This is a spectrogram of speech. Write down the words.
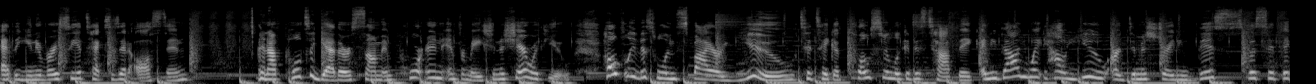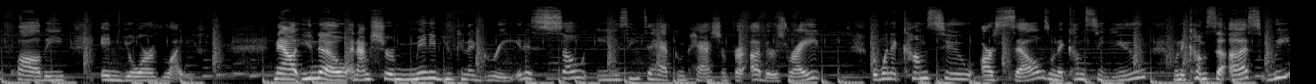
at the University of Texas at Austin. And I've pulled together some important information to share with you. Hopefully, this will inspire you to take a closer look at this topic and evaluate how you are demonstrating this specific quality in your life. Now, you know, and I'm sure many of you can agree, it is so easy to have compassion for others, right? But when it comes to ourselves, when it comes to you, when it comes to us, we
